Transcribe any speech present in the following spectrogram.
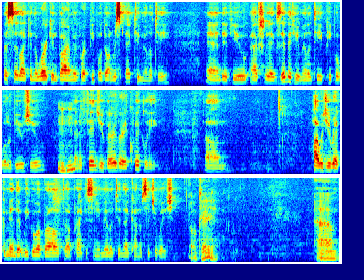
let's say like in the work environment where people don't respect humility, and if you actually exhibit humility, people will abuse you Mhm. and offend you very, very quickly. Um, how would you recommend that we go about uh, practicing humility in that kind of situation? Okay. Um,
